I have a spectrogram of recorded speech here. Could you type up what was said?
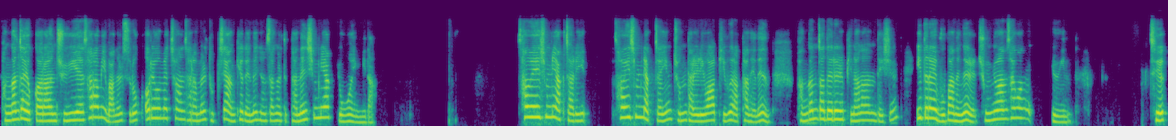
방관자 효과란 주위에 사람이 많을수록 어려움에 처한 사람을 돕지 않게 되는 현상을 뜻하는 심리학 용어입니다. 사회 심리학자리, 사회 심리학자인 존 달리와 비브 라타네는 방관자들을 비난하는 대신 이들의 무반응을 중요한 상황 요인, 즉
